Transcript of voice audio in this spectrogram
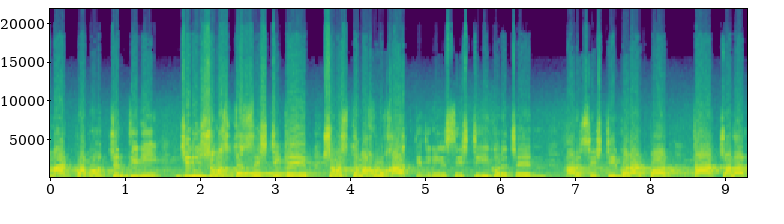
আমার প্রভু হচ্ছেন তিনি, যিনি সমস্ত সৃষ্টিকে, সমস্ত মখলুকাতকে যিনি সৃষ্টি করেছেন, আর সৃষ্টি করার পর তার চলার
